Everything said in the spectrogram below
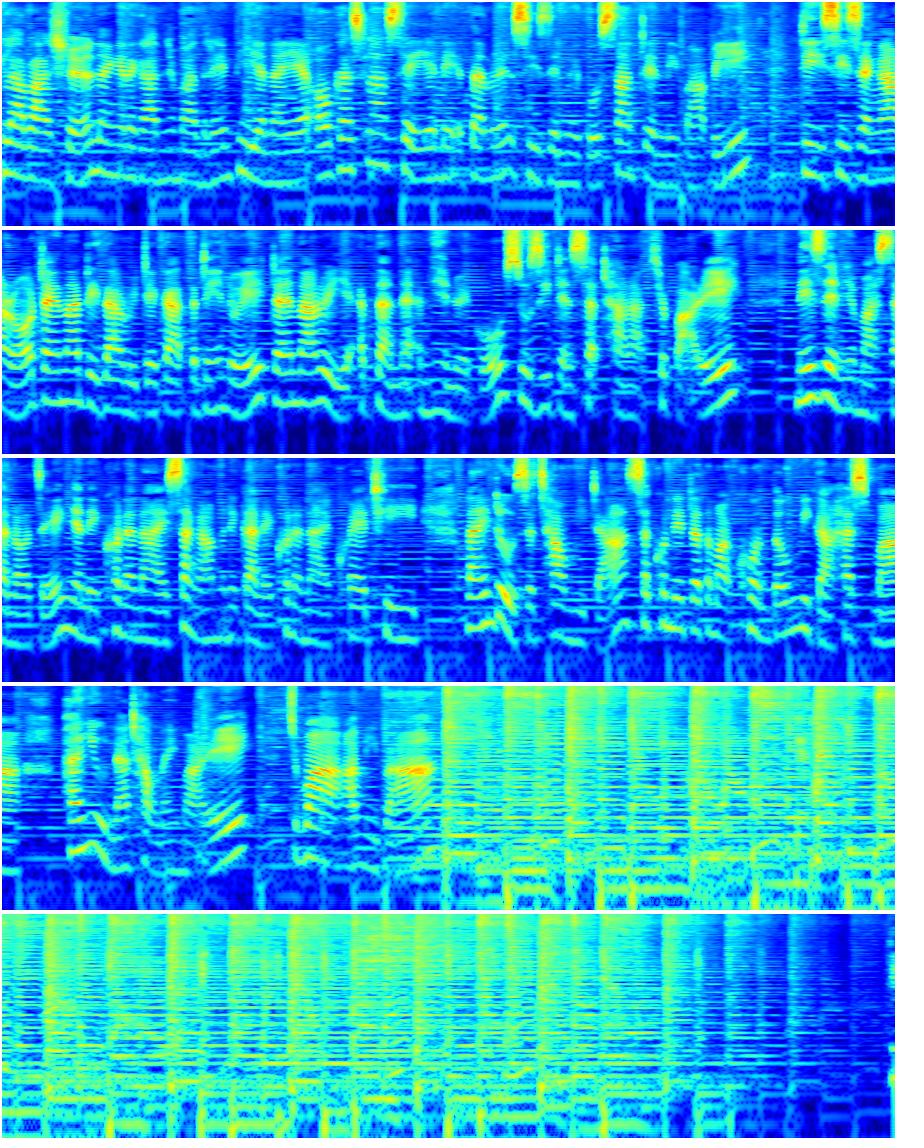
င်္ဂလာပါရှင်နိုင်ငံတကာမြန်မာသတင်း PNN ရဲ့ဩဂတ်စ်လ10ရက်နေ့အတန်လွဲအစီအစဉ်တွေကိုစတင်နေပါပြီဒီအစီအစဉ်ကတော့တိုင်းသားဒေသတွေတက်ကသတင်းတွေတိုင်းသားတွေရဲ့အတန်နဲ့အမြင်တွေကိုစူးစီးတင်ဆက်ထားတာဖြစ်ပါတယ်နေ့စဉ်မြန်မာစံတော်ချိန်ညနေ9:15မိနစ်ကနေ9:00ခွဲအထိလိုင်းတူ16မီတာ19.3 MHz မှာဖမ်းယူနားထောင်နိုင်ပါတယ်ကျွန်မအာမီပါ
